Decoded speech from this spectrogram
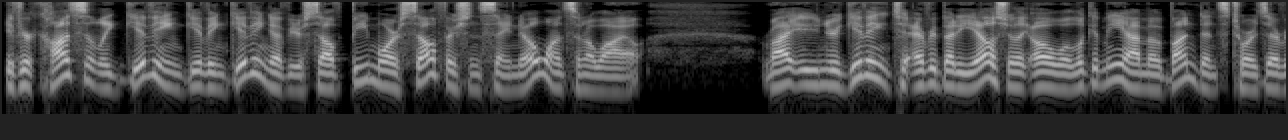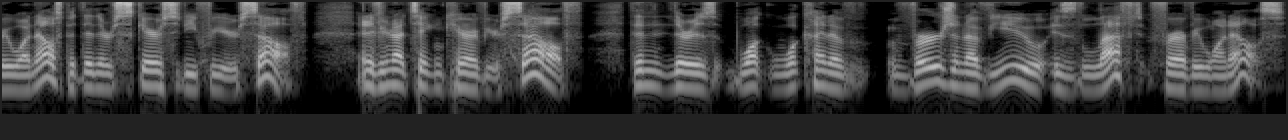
If you're constantly giving, giving, giving of yourself, be more selfish and say no once in a while. Right? And you're giving to everybody else. You're like, oh, well, look at me. I'm abundance towards everyone else. But then there's scarcity for yourself. And if you're not taking care of yourself, then there is what what kind of version of you is left for everyone else?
